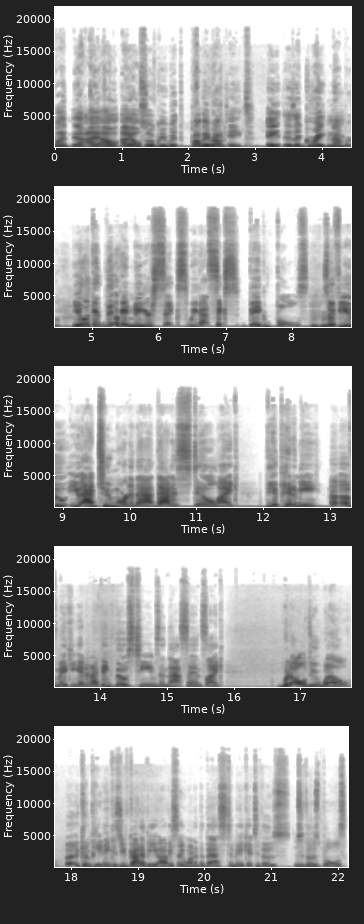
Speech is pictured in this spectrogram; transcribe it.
But yeah, I I'll, I also agree with probably around eight. Eight is a great number. you look at the okay New Year's six. We got six big bowls. Mm-hmm. So if you you add two more to that, that is still like the epitome of making it. And I think those teams in that sense like would all do well uh, competing because you've got to be obviously one of the best to make it to those to Mm-hmm. those bowls.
